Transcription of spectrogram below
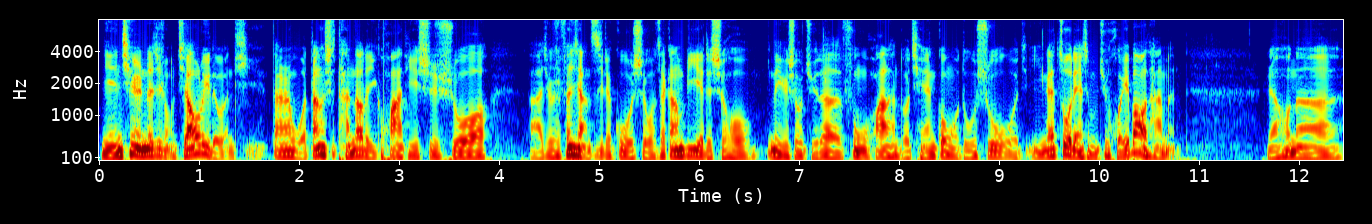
年轻人的这种焦虑的问题。当然，我当时谈到的一个话题是说啊，就是分享自己的故事。我在刚毕业的时候，那个时候觉得父母花了很多钱供我读书，我应该做点什么去回报他们。然后呢，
